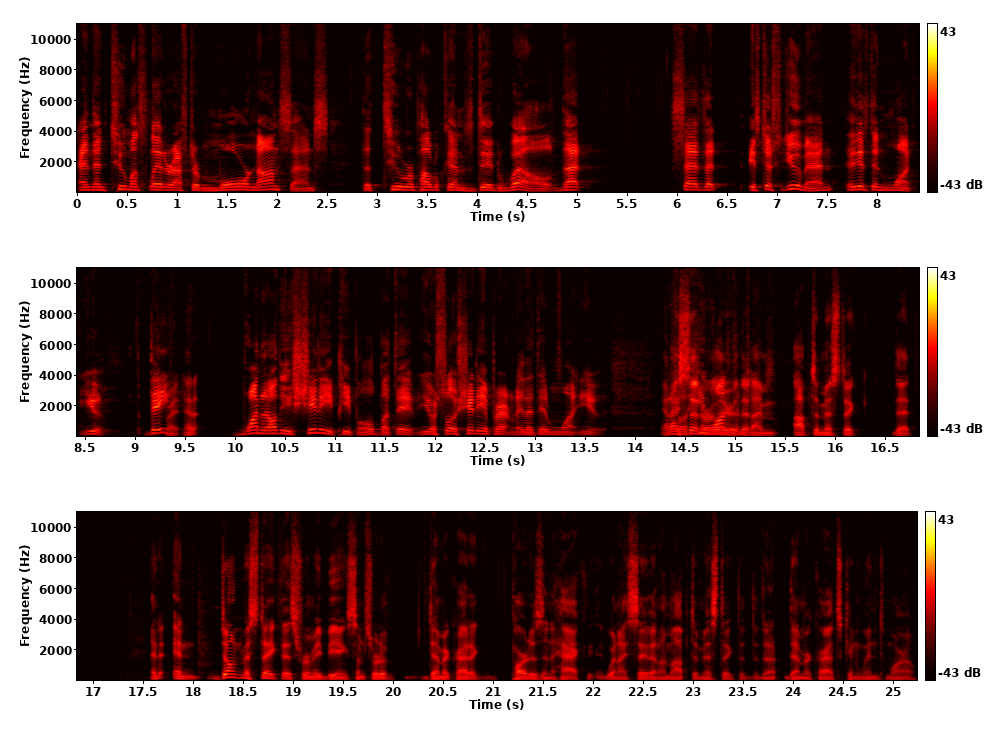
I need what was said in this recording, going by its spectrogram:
and then two months later, after more nonsense, the two Republicans did well. That says that it's just you, man. They just didn't want you. They Right. And wanted all these shitty people, but they you're so shitty apparently that they didn't want you. And I said earlier that I'm optimistic that, and and don't mistake this for me being some sort of Democratic partisan hack when I say that I'm optimistic that the de- Democrats can win tomorrow.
